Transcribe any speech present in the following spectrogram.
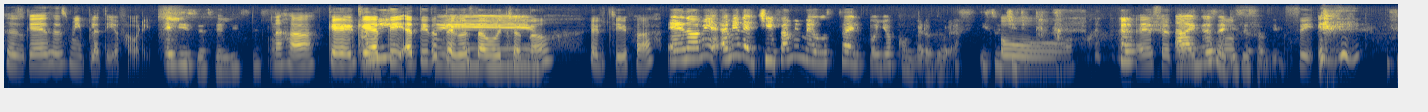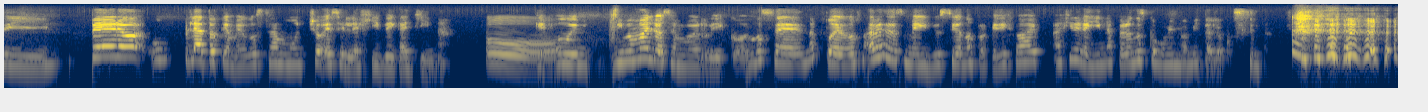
Es que ese es mi platillo favorito. Felices, felices. Ajá, que, que A a, mí, ti, a ti no te gusta mucho, eh, ¿no? El chifa. Eh, no, a mí, a mí del chifa, a mí me gusta el pollo con verduras y su. Uh, ese Ay, no es delicioso, amigo. Sí. Sí. Pero un plato que me gusta mucho es el ají de gallina. Que, Uh, uy, mi mamá lo hace muy rico. No sé, no puedo. A veces me ilusiono porque dijo, ay, ají de gallina, pero no es como mi mamita lo cocina.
